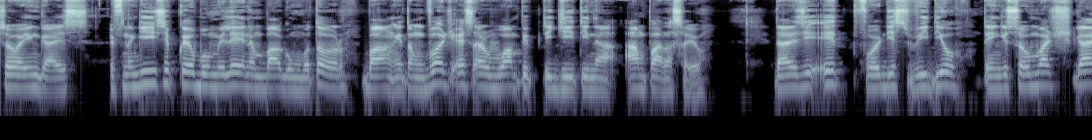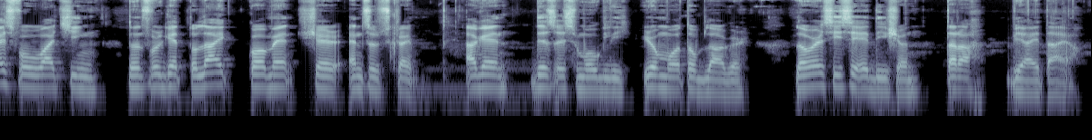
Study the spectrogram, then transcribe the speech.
So ayun guys, If nag-iisip kayo bumili ng bagong motor, baka itong Vogue SR 150 GT na ang para sa'yo. That is it for this video. Thank you so much guys for watching. Don't forget to like, comment, share, and subscribe. Again, this is Mowgli, your moto vlogger. Lower CC edition. Tara, biyahe tayo.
